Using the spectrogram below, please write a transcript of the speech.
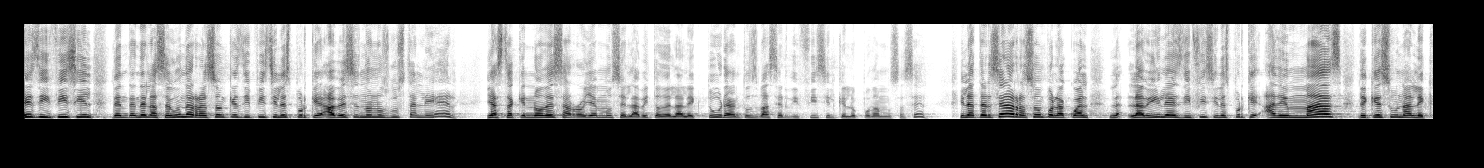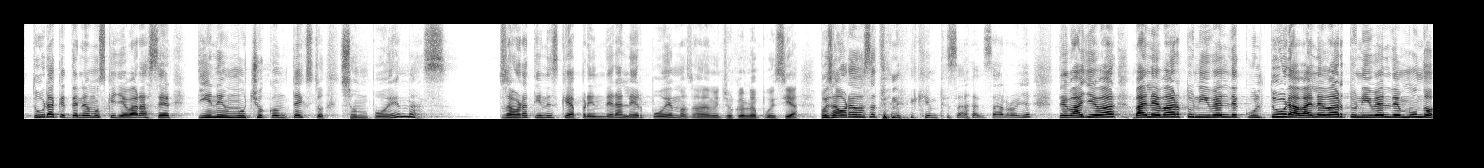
Es difícil de entender. La segunda razón que es difícil es porque a veces no nos gusta leer. Y hasta que no desarrollemos el hábito de la lectura, entonces va a ser difícil que lo podamos hacer. Y la tercera razón por la cual la, Biblia es difícil es porque además de que es una lectura que tenemos que llevar a hacer, tiene mucho contexto. Son poemas. Entonces ahora tienes que aprender a leer poemas. Ah, me choca la poesía. Pues ahora vas a tener que empezar a desarrollar. Te va a llevar, va a elevar tu nivel de cultura, va a elevar tu nivel de mundo,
